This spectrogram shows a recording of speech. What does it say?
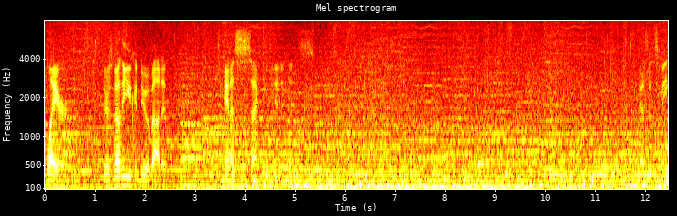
player. There's nothing you can do about it. In a second. Guess it's me.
